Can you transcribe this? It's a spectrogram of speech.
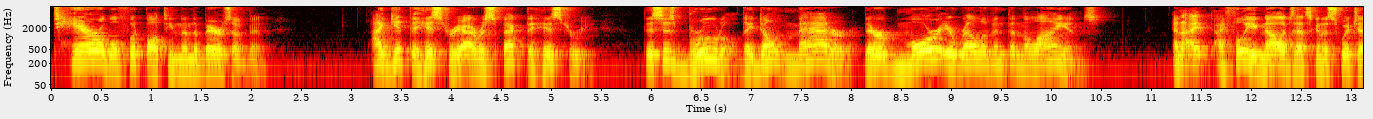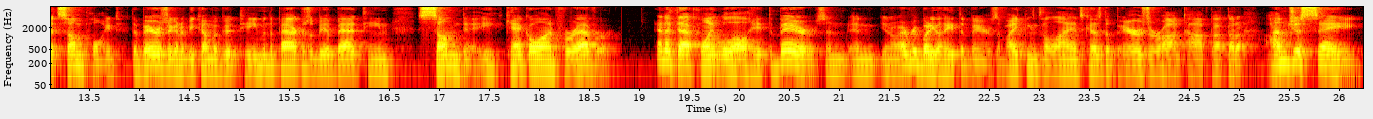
terrible football team than the Bears have been. I get the history, I respect the history. This is brutal. They don't matter. They're more irrelevant than the Lions. And I, I fully acknowledge that's going to switch at some point. The Bears are going to become a good team, and the Packers will be a bad team someday. Can't go on forever. And at that point, we'll all hate the Bears. And, and you know, everybody will hate the Bears, the Vikings, the Lions, because the Bears are on top. Dot, dot. I'm just saying,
